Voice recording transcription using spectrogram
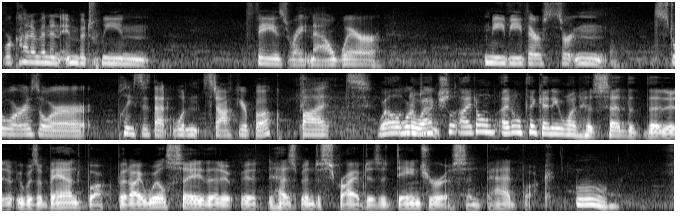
we're kind of in an in between phase right now where maybe there's certain stores or places that wouldn't stock your book, but Well, no, do actually, I don't. I don't think anyone has said that, that it, it was a banned book, but I will say that it, it has been described as a dangerous and bad book. Ooh.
